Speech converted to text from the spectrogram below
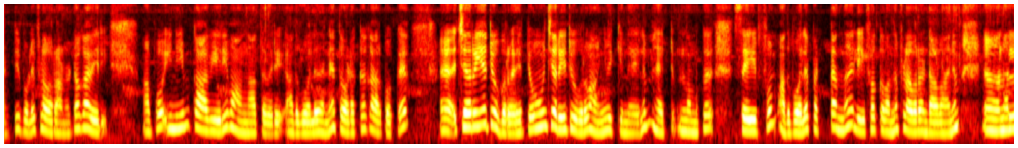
അടിപൊളി ഫ്ലവറാണ് കേട്ടോ കാവേരി. അപ്പോൾ ഇനിയും കാവേരി വാങ്ങാത്തവർ അതുപോലെ തന്നെ തുടക്കക്കാർക്കൊക്കെ ചെറിയ ട്യൂബർ ഏറ്റവും ചെറിയ ട്യൂബർ വാങ്ങി വെക്കുന്നതിലും ഏറ്റവും നമുക്ക് സേഫും അതുപോലെ പെട്ടെന്ന് ലീഫൊക്കെ വന്ന് ഫ്ലവർ ഉണ്ടാവാനും നല്ല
